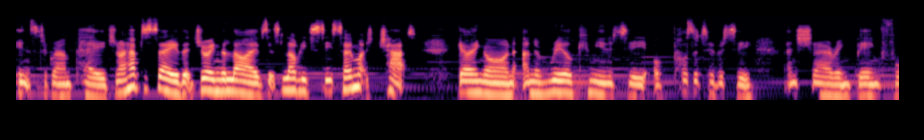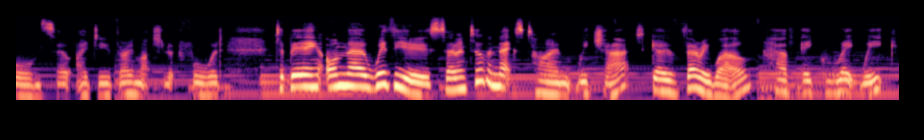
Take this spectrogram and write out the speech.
Instagram page and I have to say that during the lives it's lovely to see so much chat going on and a real community of positivity and sharing being formed. So I do very much look forward to being on there with you. So until the next time we chat, go very well. Have a great week.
